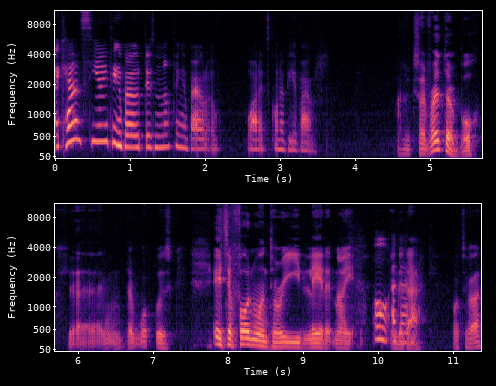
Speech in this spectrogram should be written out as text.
I can't see anything about. There's nothing about what it's going to be about. Because I've read their book. Uh, their book was. It's a fun one to read late at night Oh, I in the dark. What's it called?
